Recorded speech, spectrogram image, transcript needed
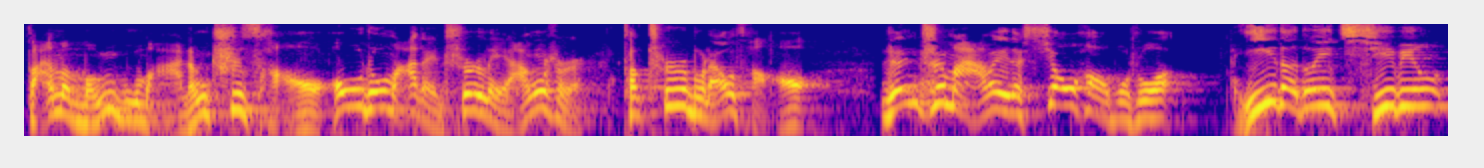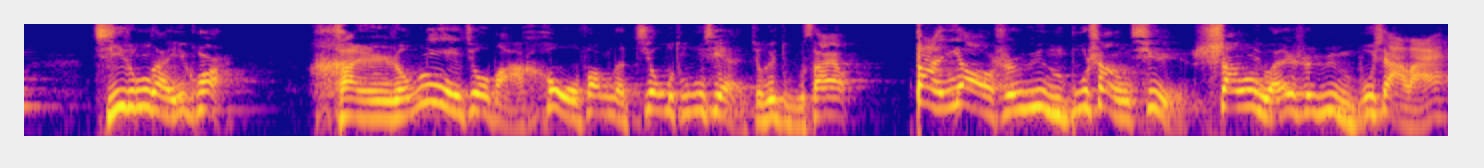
咱们蒙古马能吃草，欧洲马得吃粮食，它吃不了草。人吃马喂的消耗不说，一大堆骑兵集中在一块儿，很容易就把后方的交通线就给堵塞了。弹药是运不上去，伤员是运不下来，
